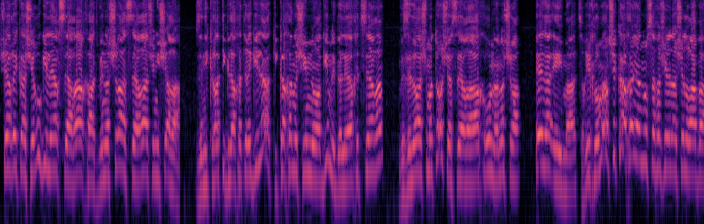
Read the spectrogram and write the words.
שהרי כאשר הוא גילח שערה אחת ונשרה השערה שנשארה, זה נקרא תגלחת רגילה, כי ככה נשים נוהגים לגלח את שערה. וזה לא אשמתו שהשערה האחרונה נשרה. אלא אימה, צריך לומר שכך היה נוסח השאלה של רבא,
